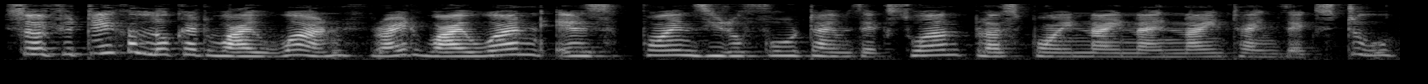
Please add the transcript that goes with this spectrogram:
so if you take a look at y1 right y1 is 0.04 times x1 plus 0.999 times x2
